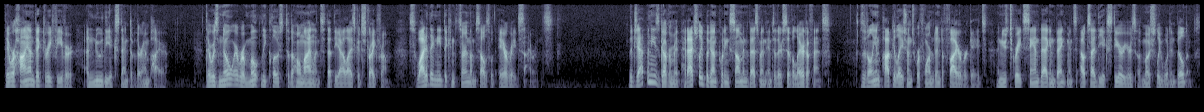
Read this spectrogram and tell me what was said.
They were high on victory fever and knew the extent of their empire. There was nowhere remotely close to the home islands that the Allies could strike from, so why did they need to concern themselves with air raid sirens? The Japanese government had actually begun putting some investment into their civil air defense. Civilian populations were formed into fire brigades and used to create sandbag embankments outside the exteriors of mostly wooden buildings.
